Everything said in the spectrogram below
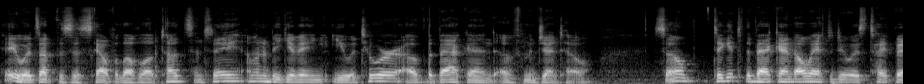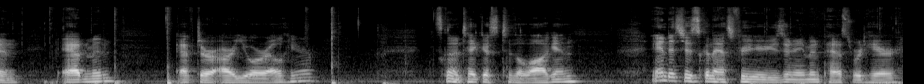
Hey, what's up? This is Scott with Level Up Tuts, and today I'm going to be giving you a tour of the back end of Magento. So, to get to the back end, all we have to do is type in admin after our URL here. It's going to take us to the login, and it's just going to ask for your username and password here.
